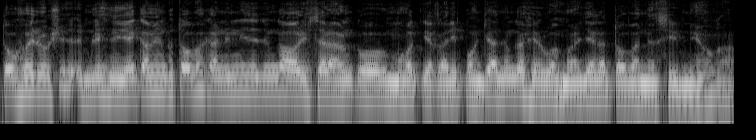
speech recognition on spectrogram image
تو پھر اس ابلیس نے یہ کہا، میں ان کو توبہ کرنے نہیں دے دوں گا اور اس طرح ان کو موت کے قریب پہنچا دوں گا، پھر وہ مر جائے گا، توبہ نصیب نہیں ہوگا۔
